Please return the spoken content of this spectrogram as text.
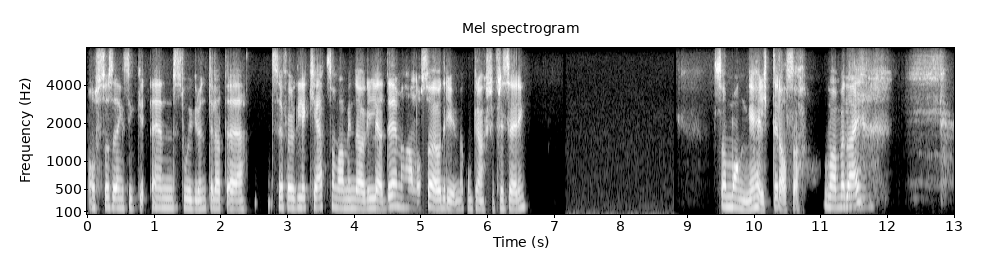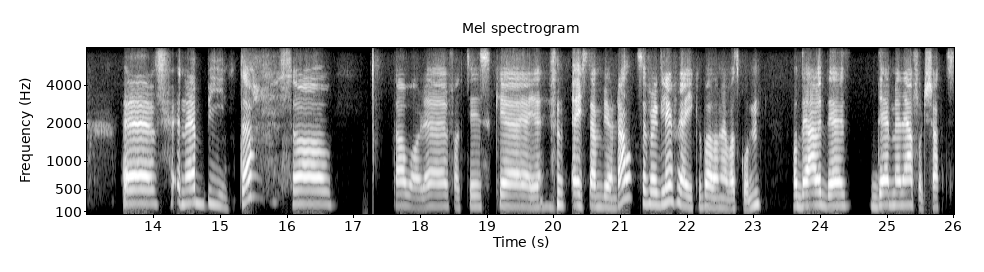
også så det en stor grunn til at det, selvfølgelig Kate, som var min daglige leder, men han også er jo drevet med konkurransefrisering. Så mange helter, altså. Hva med deg? Eh, når jeg begynte, så da var det faktisk eh, Øystein Bjørndal, selvfølgelig, for jeg gikk jo på Adam Eva-skolen. Og det er jo det, det mener jeg fortsatt.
